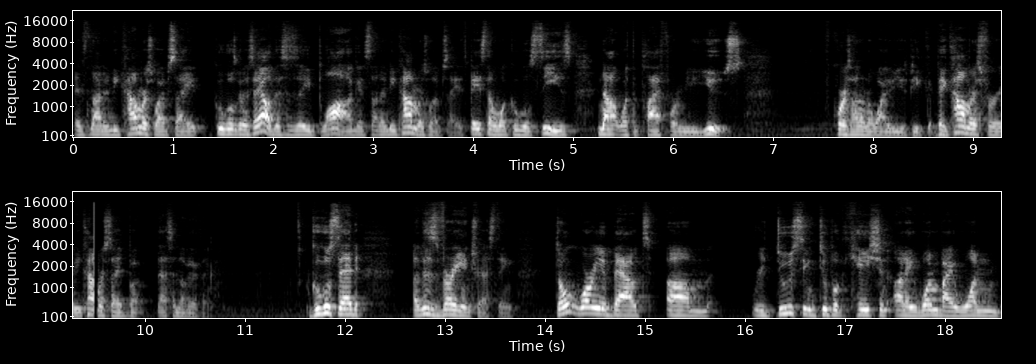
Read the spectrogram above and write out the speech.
it's not an e-commerce website. Google's going to say, "Oh, this is a blog. It's not an e-commerce website." It's based on what Google sees, not what the platform you use. Of course, I don't know why we use BigCommerce for an e-commerce site, but that's another thing. Google said, uh, "This is very interesting. Don't worry about um, reducing duplication on a one-by-one,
